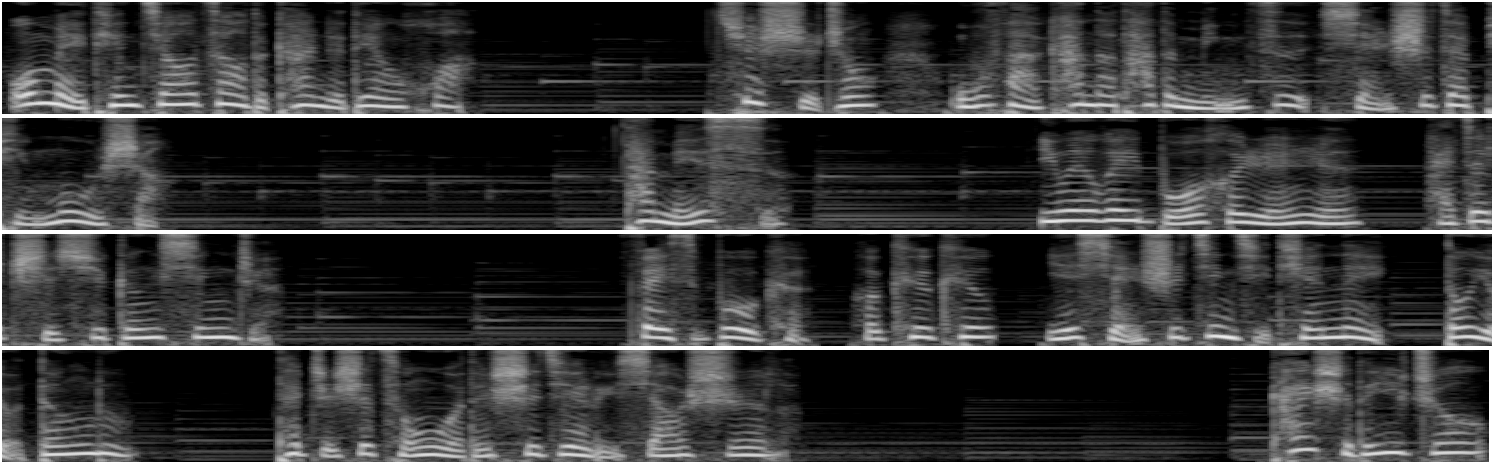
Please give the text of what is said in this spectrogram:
我每天焦躁地看着电话，却始终无法看到他的名字显示在屏幕上。他没死。因为微博和人人还在持续更新着，Facebook 和 QQ 也显示近几天内都有登录，他只是从我的世界里消失了。开始的一周，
